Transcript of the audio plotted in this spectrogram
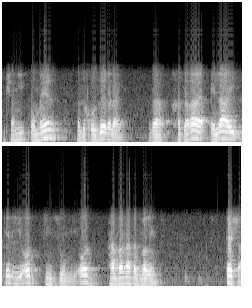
כי כשאני אומר, אז זה חוזר אליי. והחזרה אליי, כן, היא עוד צמצום, היא עוד הבנת הדברים. תשע,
